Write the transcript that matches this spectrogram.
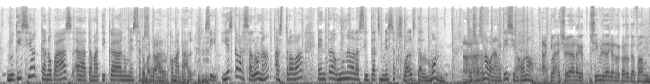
Notícia que no pas eh, temàtica només Com a sexual, tal. com a tal. Mhm. Sí, i és que Barcelona es troba entre una de les ciutats més sexuals del món. Ah. I això és una bona notícia, o no? Ah, clar, això ara... Sí, veritat que recordo que fa uns,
